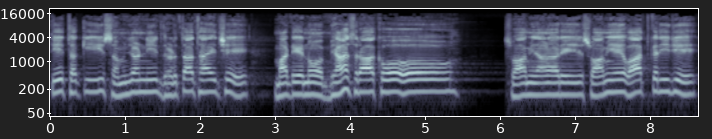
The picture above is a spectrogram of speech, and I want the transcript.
તે થકી સમજણની દ્રઢતા થાય છે, માટે એનો અભ્યાસ રાખવો. સ્વામિનારાયણ સ્વામીએ વાત કરી જે,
